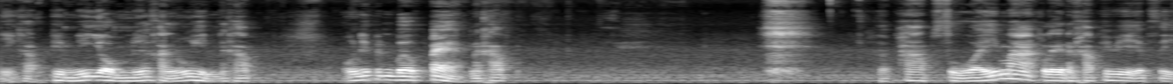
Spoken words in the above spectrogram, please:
นี่ครับ พิมพ์นิยมเนื้อขันลุงหินนะครับ องค์นี้เป็นเบอร์แปดนะครับสภาพสวยมากเลยนะครับพี่บีเอฟซี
